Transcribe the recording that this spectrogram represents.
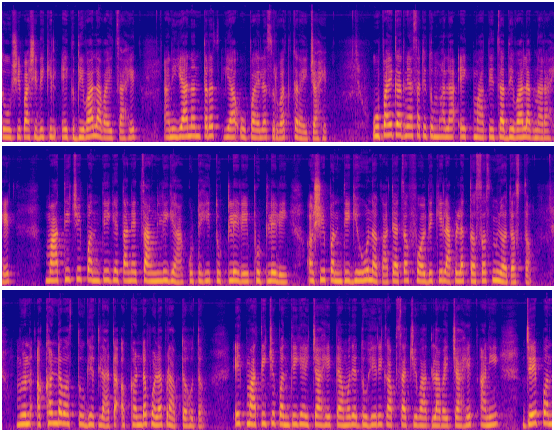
तुळशीपाशी देखील एक दिवा लावायचा आहे आणि यानंतरच या उपायाला सुरुवात करायची आहे. उपाय करण्यासाठी तुम्हाला एक मातीचा दिवा लागणार आहे. मातीची पंती घेताना चांगली घ्या. कुठेही तुटलेली फुटलेली अशी पंती घेऊ नका. त्याचं फळ देखील आपल्याला तसंच मिळत असतं. म्हणून अखंड वस्तू घेतल्या तर अखंड फळं प्राप्त होतं. एक मातीची पंती घ्यायची आहे त्यामध्ये दुहेरी कापसाची वात लावायची आहेत आणि जे पण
